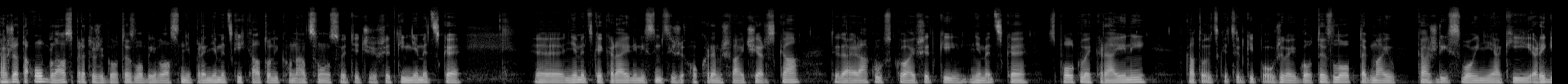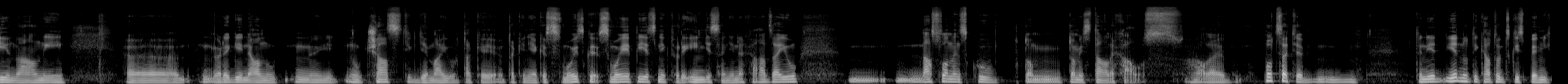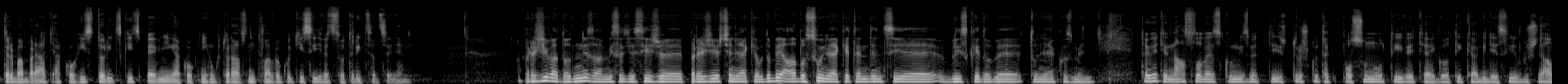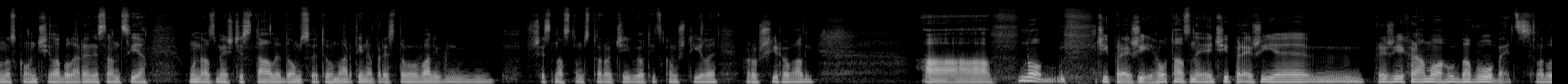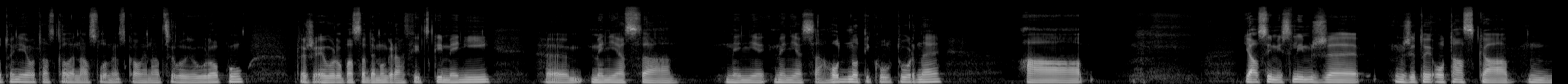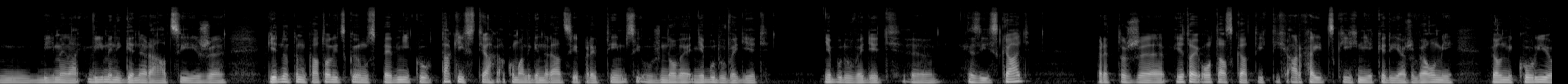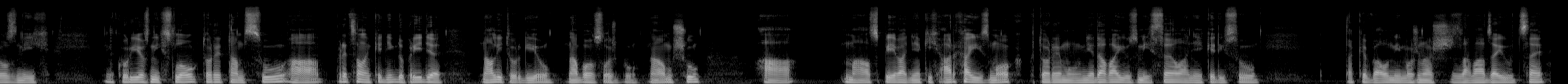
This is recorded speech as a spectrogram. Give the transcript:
každá tá oblasť, pretože Gotteslob je vlastne pre nemeckých katolíkov na celom svete, čiže všetky nemecké nemecké krajiny, myslím si, že okrem Švajčiarska, teda aj Rakúsko, aj všetky nemecké spolkové krajiny v katolíckej cirkvi používajú Gotteslob, tak majú každý svoj nejaký regionálny e, regionálnu no, časť, kde majú také, také nejaké svoje, svoje piesne, ktoré inde sa nenachádzajú. Na Slovensku v tom, tom je stále chaos. Ale v podstate ten jednotný katolický spevník treba brať ako historický spevník, ako knihu, ktorá vznikla v roku 1937. A prežíva dodnes a myslíte si, že prežije ešte nejaké obdobie, alebo sú nejaké tendencie v blízkej dobe to nejako zmeniť? Tak viete, na Slovensku my sme tiež trošku tak posunutí, viete, aj gotika, kde si už dávno skončila, bola renesancia. U nás sme ešte stále dom svätého Martina predstavovali v 16. storočí v gotickom štýle, rozširovali. A no, či prežije. Otázne je, či prežije, prežije chrámová hudba vôbec. Lebo to nie je otázka len na Slovensku, ale na celú Európu. Pretože Európa sa demograficky mení. E, menia sa, menia, menia sa hodnoty kultúrne. A ja si myslím, že že to je otázka mm, výmena, výmeny generácií, že k jednotnému katolickému spevníku taký vzťah, ako mali generácie predtým, si už nové nebudú vedieť, nebudú vedieť e, získať, pretože je to aj otázka tých, tých archaických, niekedy až veľmi, veľmi kurióznych, kurióznych slov, ktoré tam sú. A predsa len keď niekto príde na liturgiu, na bohoslužbu, na omšu a mal spievať nejakých archaizmoch, ktoré mu nedávajú zmysel a niekedy sú také veľmi možno až zavádzajúce,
